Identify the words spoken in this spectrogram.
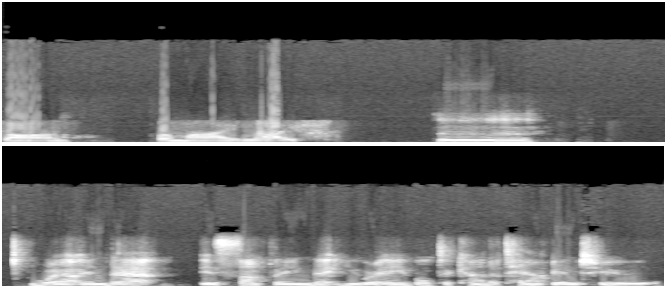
song for my life. Mm. Well, and that is something that you were able to kind of tap into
